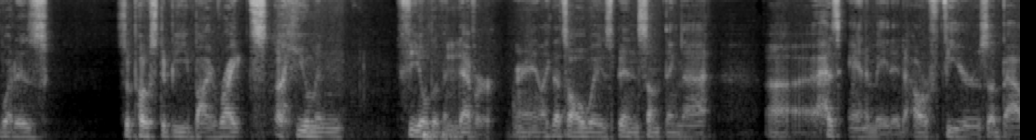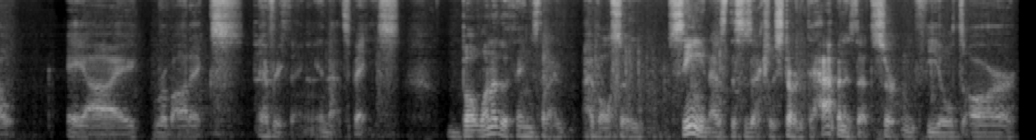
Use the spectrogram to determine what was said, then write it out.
what is supposed to be by rights a human field of endeavor, right? Like that's always been something that uh, has animated our fears about AI, robotics, everything in that space. But one of the things that I have also seen as this has actually started to happen is that certain fields are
